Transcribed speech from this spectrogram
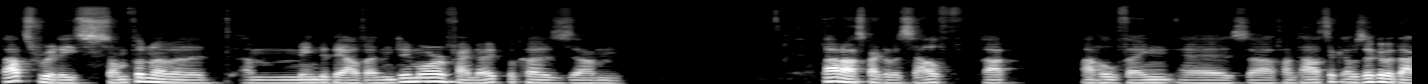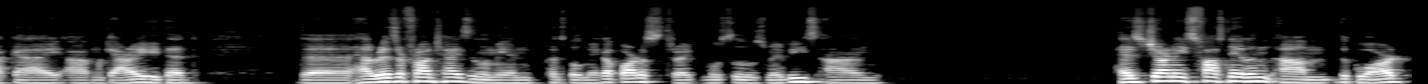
that's really something I would I mean to delve into more, find out because um, that aspect of itself, that that whole thing is uh, fantastic. I was looking at that guy, um, Gary, He did the Hellraiser franchise and the main principal makeup artist throughout most of those movies, and his journey is fascinating. Um, the Guard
